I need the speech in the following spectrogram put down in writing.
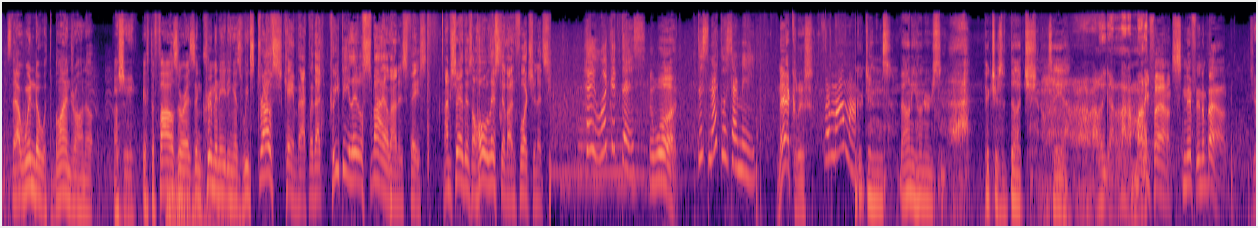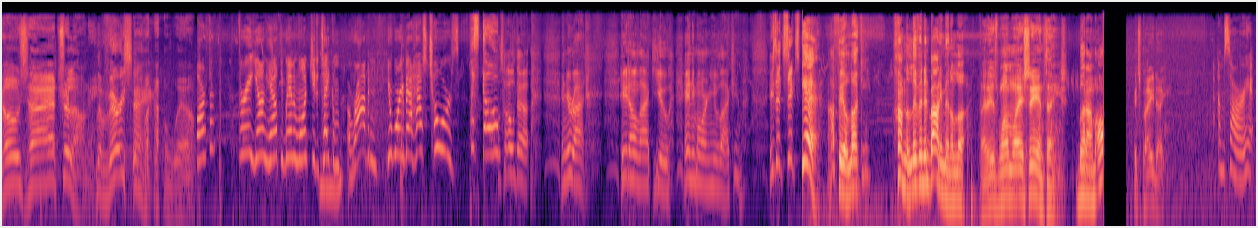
It's that window with the blind drawn up. I see it. If the files are as incriminating as we... Strauss came back with that creepy little smile on his face. I'm sure there's a whole list of unfortunates. Hey, look at this. And what? This necklace I made. Necklace? For Mama. Pinkertons, bounty hunters, ah. pictures of Dutch and Hosea. Oh, we got a lot of money. found sniffing about. Josiah Trelawny. The very same. well. Arthur, three young, healthy women want you to take them a robbing. You're worried about house chores. Let's go. Hold up. And you're right. He don't like you any more than you like him. He's at six. Yeah, I feel lucky. I'm the living embodiment of luck. That is one way of seeing things. But I'm all. It's payday. I'm sorry.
